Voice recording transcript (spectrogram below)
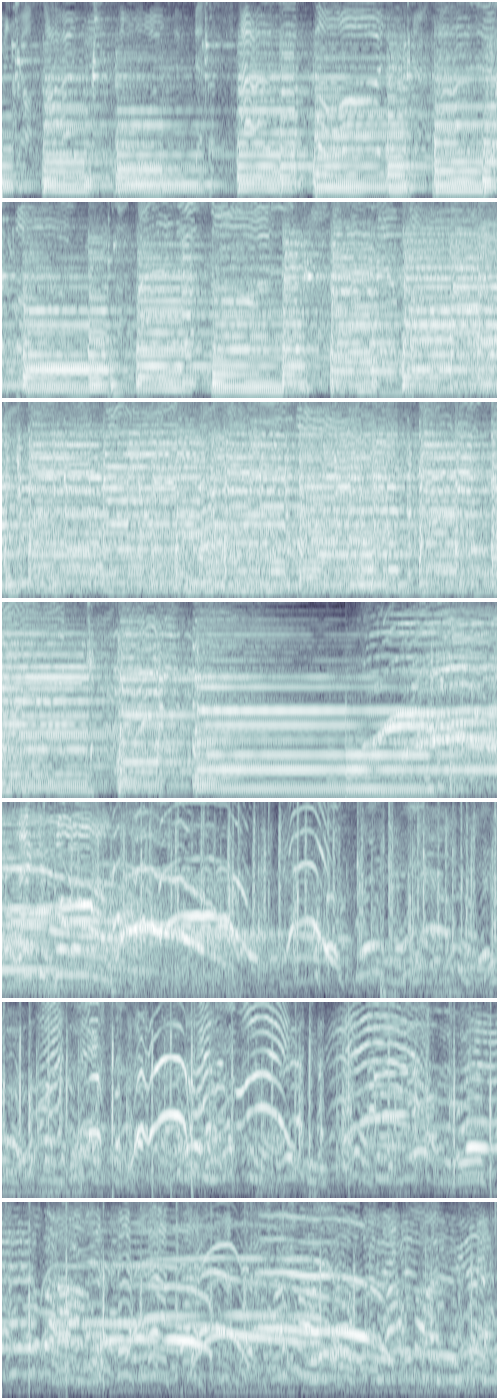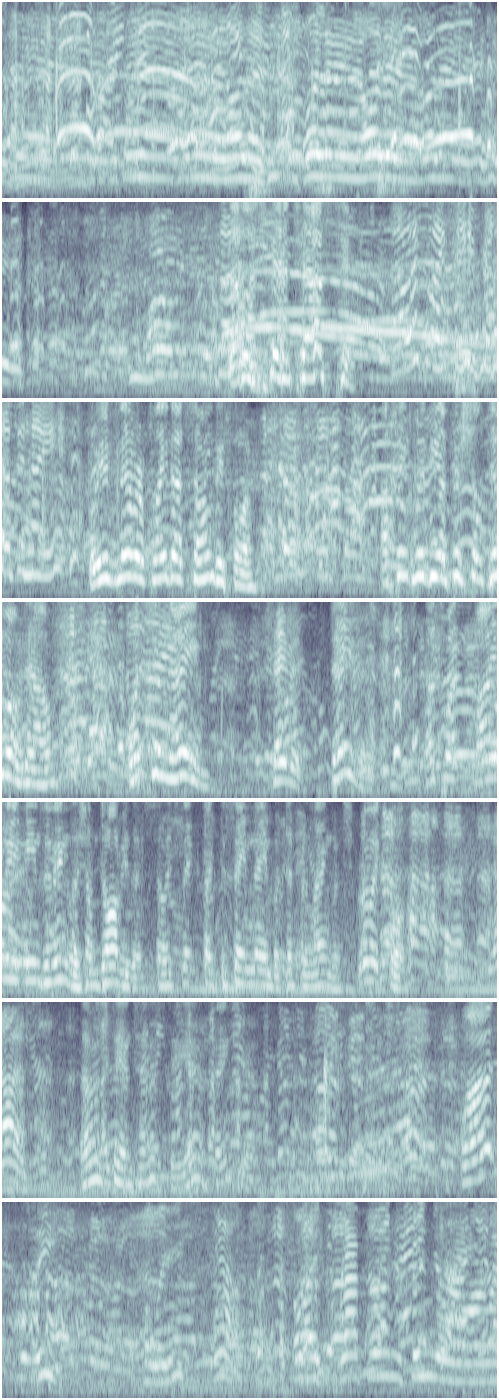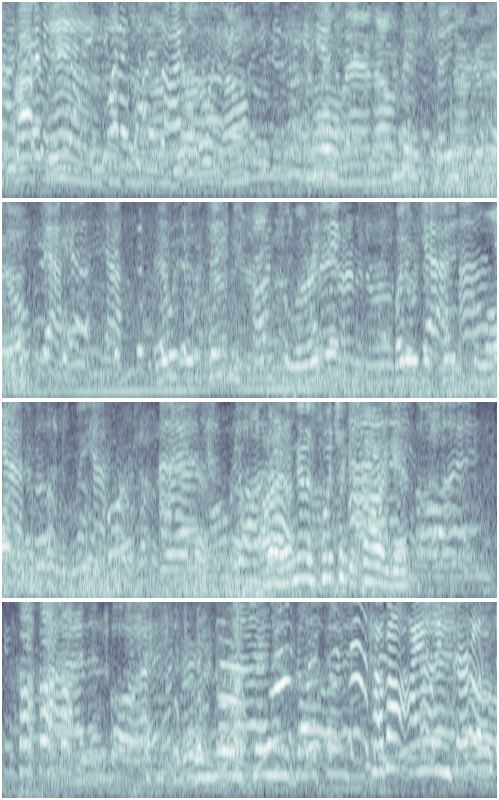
with you. That was fantastic. That was my favorite of the night. We've never played that song before. I think we're the official duo now. What's your name? David. David. That's what my name means in English. I'm Dovydas, so it's like, like the same name but different language. Really cool. Yes. That was fantastic. Yeah, thank you. What? Police. Police? Yeah. Oh, like wrapped around your finger or like Roxanne or You wanted to something do the like that. island No? Oh man, that would be Changes, you know? Yeah, yeah. It would, it would take me time to learn it, but it would just take too long and everyone would leave. Um, All right, I'm gonna switch a guitar again. Island boy. How about Island Girls?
